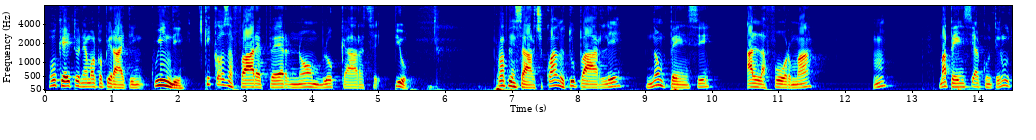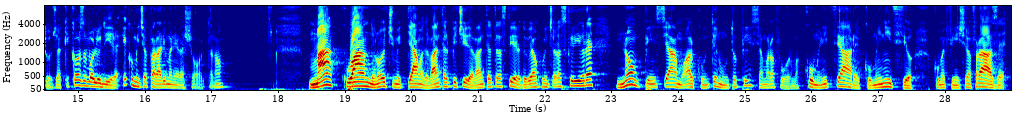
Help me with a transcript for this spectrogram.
Ok, torniamo al copywriting. Quindi, che cosa fare per non bloccarsi più? Prova a pensarci, quando tu parli non pensi alla forma, hm? ma pensi al contenuto, cioè che cosa voglio dire e cominci a parlare in maniera sciolta, no? Ma quando noi ci mettiamo davanti al PC, davanti al tastiere, dobbiamo cominciare a scrivere, non pensiamo al contenuto, pensiamo alla forma, come iniziare, come inizio, come finisce la frase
